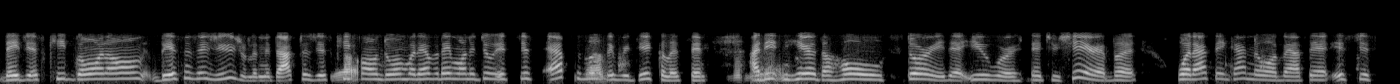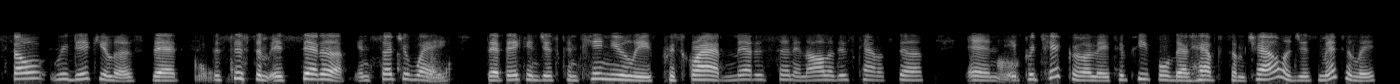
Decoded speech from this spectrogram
they just keep going on business as usual, and the doctors just keep on doing whatever they want to do. It's just absolutely ridiculous, and I didn't hear the whole story that you were that you shared, but what I think I know about that, it's just so ridiculous that the mm-hmm. system is set up in such a way mm-hmm. that they can just continually prescribe medicine and all of this kind of stuff, and it, particularly to people that have some challenges mentally,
